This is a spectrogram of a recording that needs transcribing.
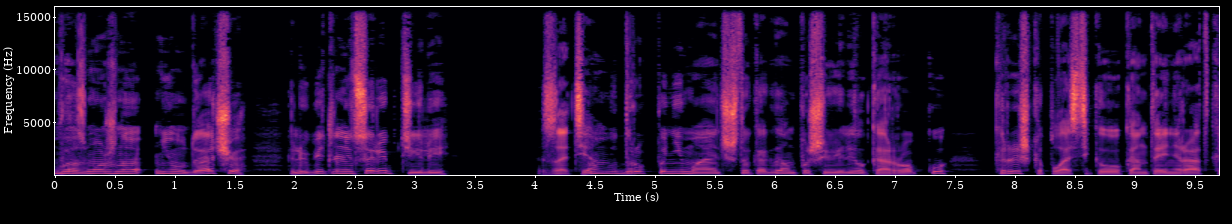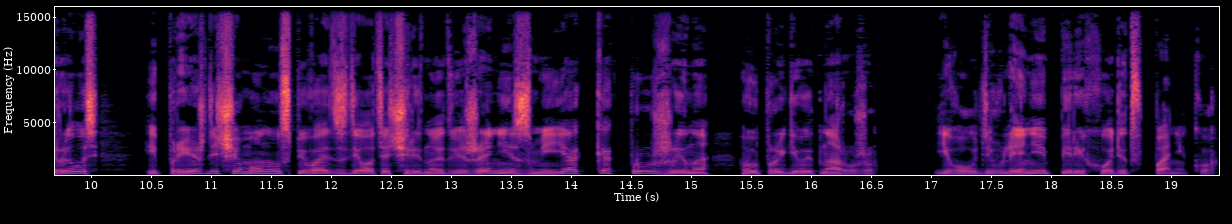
«Возможно, неудача, любительница рептилий». Затем вдруг понимает, что когда он пошевелил коробку, крышка пластикового контейнера открылась, и прежде чем он успевает сделать очередное движение, змея, как пружина, выпрыгивает наружу. Его удивление переходит в панику.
